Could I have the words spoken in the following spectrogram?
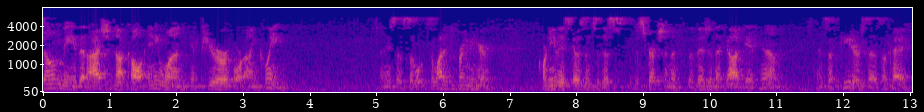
shown me that I should not call anyone impure or unclean. And he says, So, so why did you bring me here? Cornelius goes into this description of the vision that God gave him. And so Peter says, okay.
